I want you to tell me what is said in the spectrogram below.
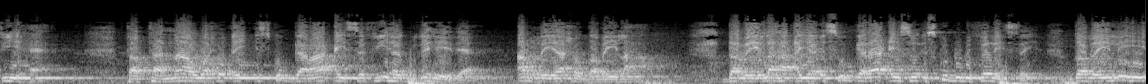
fiiha. Tatanaawaxu ay isku garaacaysa fiiha gudaheeda alriyaaxu dabaylaha. Dabaylaha ayaa isku garaacaysaoo isku dhudhufanaysay. Dabaylihii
